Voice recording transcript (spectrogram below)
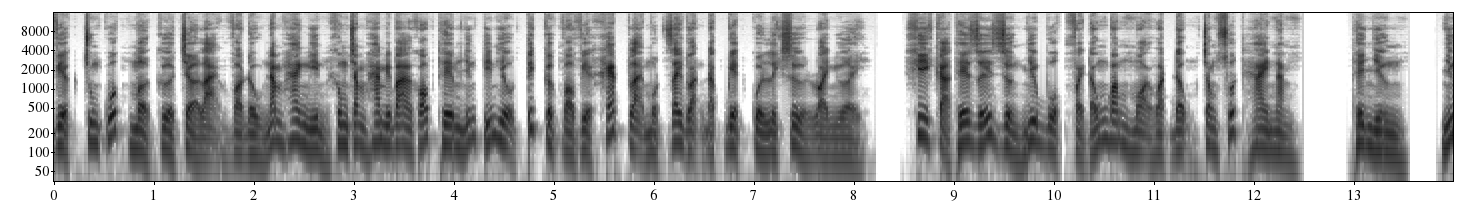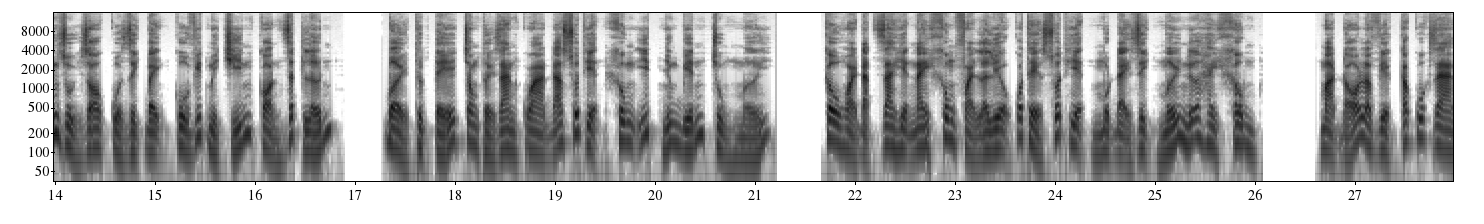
việc Trung Quốc mở cửa trở lại vào đầu năm 2023 góp thêm những tín hiệu tích cực vào việc khép lại một giai đoạn đặc biệt của lịch sử loài người, khi cả thế giới dường như buộc phải đóng băng mọi hoạt động trong suốt 2 năm. Thế nhưng, những rủi ro của dịch bệnh COVID-19 còn rất lớn, bởi thực tế trong thời gian qua đã xuất hiện không ít những biến chủng mới. Câu hỏi đặt ra hiện nay không phải là liệu có thể xuất hiện một đại dịch mới nữa hay không, mà đó là việc các quốc gia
